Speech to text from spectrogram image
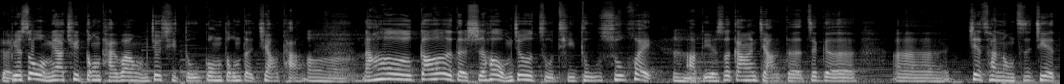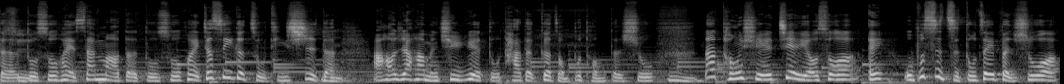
比如说我们要去东台湾，我们就去读宫东的教堂。哦。然后高二的时候，我们就主题读书会啊，比如说刚刚讲的这个。呃，芥川龙之介的读书会，三毛的读书会，就是一个主题式的，然后让他们去阅读他的各种不同的书。嗯，那同学借由说，哎，我不是只读这一本书哦，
